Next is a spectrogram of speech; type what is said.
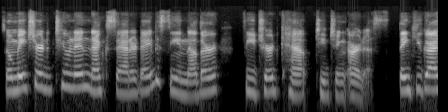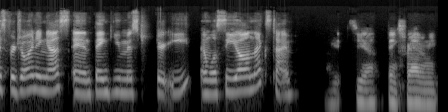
So make sure to tune in next Saturday to see another featured CAP teaching artist. Thank you guys for joining us and thank you, Mr. E, and we'll see you all next time. All right, see ya. Thanks for having me.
